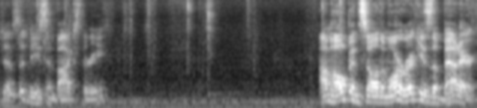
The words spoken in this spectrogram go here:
Just a decent box three. I'm hoping so. The more rookies, the better.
